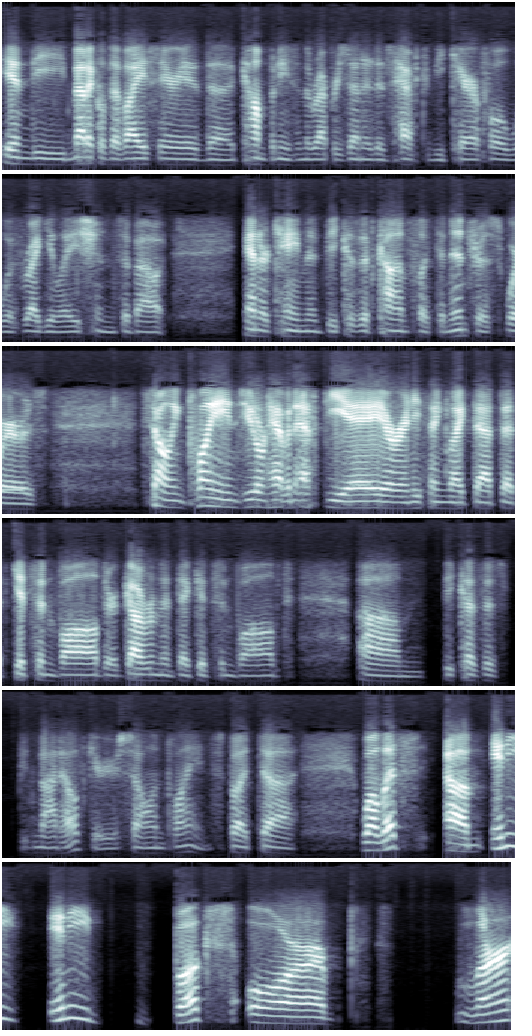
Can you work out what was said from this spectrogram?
in the medical device area, the companies and the representatives have to be careful with regulations about entertainment because of conflict and interest. Whereas selling planes, you don't have an FDA or anything like that that gets involved or government that gets involved um, because it's not healthcare. You're selling planes, but uh, well, let's um, any any books or learn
